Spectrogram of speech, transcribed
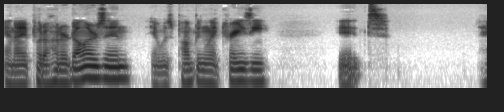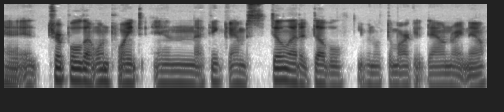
And I put $100 in. It was pumping like crazy. It, it tripled at one point, and I think I'm still at a double, even with the market down right now.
